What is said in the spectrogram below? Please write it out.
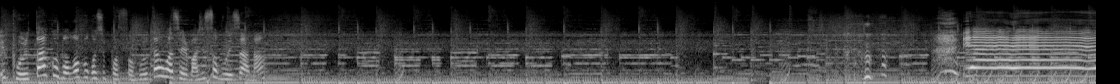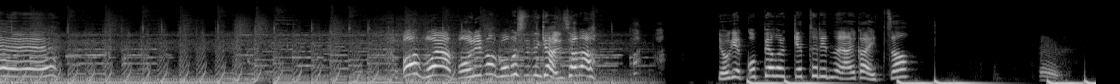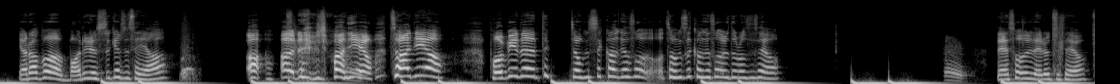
이 볼따구 먹어보고 싶었어. 볼따구가 제일 맛있어 보이지 않아? 예! 어 뭐야 머리만 먹을 수 있는 게 아니잖아. 여기에 꽃병을 깨트리는 아이가 있죠? 여러분 머리를 숙여주세요. 아, 아, 네, 저 아니에요. 저 아니에요. 범인은 특, 정직하게 손, 정직하게 손을 들어주세요. 네, 손을 내려주세요.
